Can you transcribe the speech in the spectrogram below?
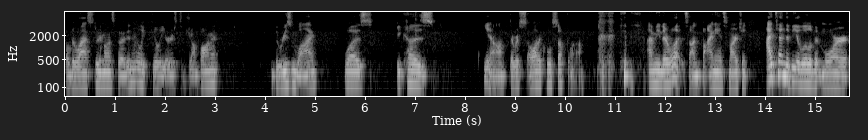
over the last three months, but I didn't really feel the urge to jump on it. The reason why was because, you know, there was a lot of cool stuff going on. I mean, there was on Binance marching. I tend to be a little bit more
